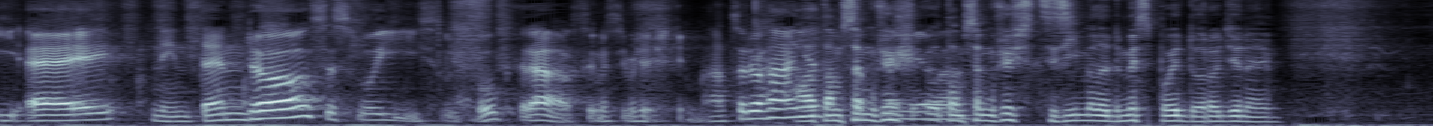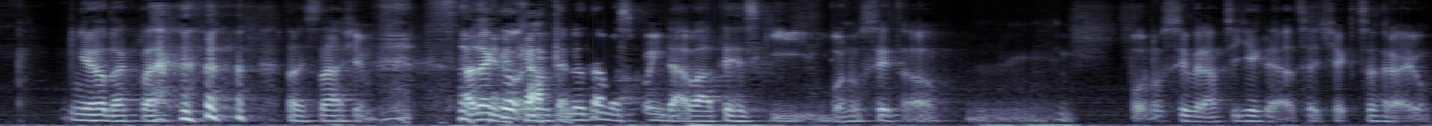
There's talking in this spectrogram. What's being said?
EA, Nintendo se svojí službou, která si myslím, že ještě má co dohánět. Ale tam se můžeš, tam se můžeš s cizími lidmi spojit do rodiny. Jo, takhle. to nesnáším. A tak jo, Nintendo tam aspoň dává ty hezký bonusy, to, bonusy v rámci těch DLCček, co hraju.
